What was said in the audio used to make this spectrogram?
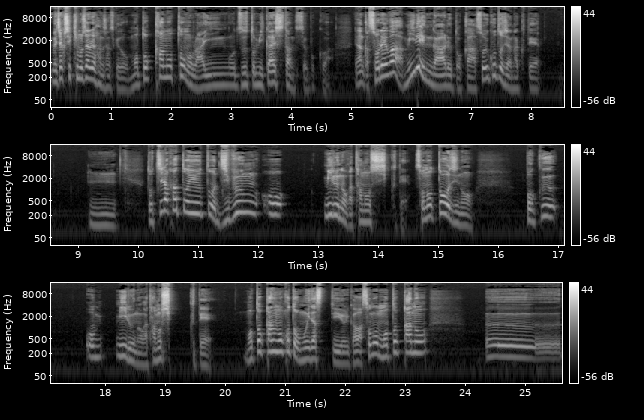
めちゃくちゃ気持ち悪い話なんですけど、元カノとの LINE をずっと見返してたんですよ、僕は。なんかそれは未練があるとか、そういうことじゃなくて、うん、どちらかというと自分を見るのが楽しくて、その当時の僕を見るのが楽しくて、元カノのことを思い出すっていうよりかは、その元カノ、うー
